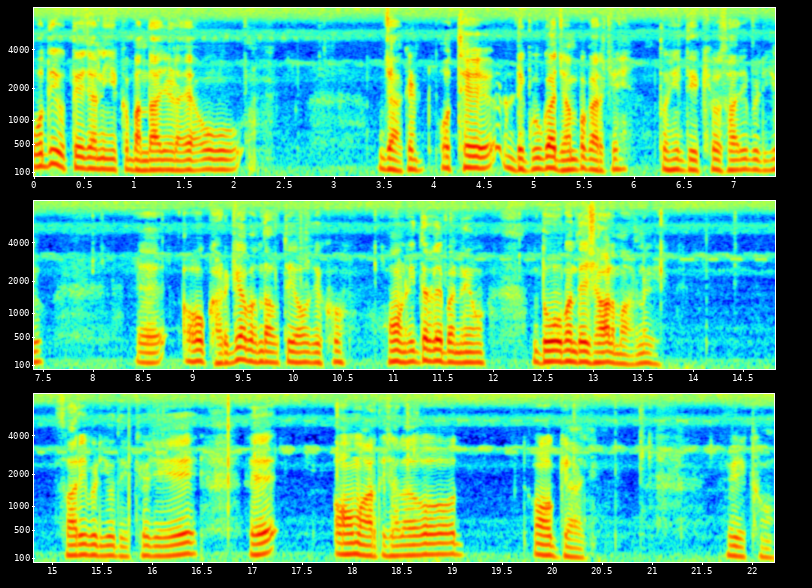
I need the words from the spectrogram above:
ਉਹਦੇ ਉੱਤੇ ਜਾਨੀ ਇੱਕ ਬੰਦਾ ਜਿਹੜਾ ਆ, ਉਹ ਜਾ ਕੇ ਉੱਥੇ ਡਿੱਗੂਗਾ ਜੰਪ ਕਰਕੇ। ਤੁਸੀਂ ਦੇਖਿਓ ਸਾਰੀ ਵੀਡੀਓ ਉਹ ਖੜ ਗਿਆ ਬੰਦਾ ਉੱਤੇ ਆਓ ਦੇਖੋ। ਹੁਣ ਇਧਰਲੇ ਬੰਨੇੋਂ ਦੋ ਬੰਦੇ ਛਾਲ ਮਾਰਨਗੇ। ਸਾਰੀ ਵੀਡੀਓ ਦੇਖਿਓ ਜੇ। ਇਹ ਉਹ ਮਾਰਤੀ ਛਾਲ, ਉਹ ਉਹ ਗਿਆ ਜੀ। ਵੇਖੋ।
